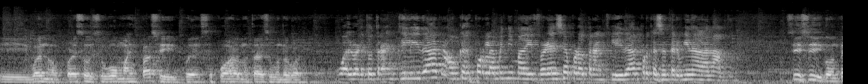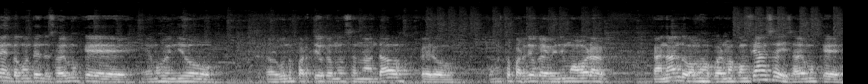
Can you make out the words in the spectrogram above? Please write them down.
y bueno, por eso hubo más espacio y pues se pudo anotar el segundo gol. O Alberto, tranquilidad, aunque es por la mínima diferencia, pero tranquilidad porque se termina ganando. Sí, sí, contento, contento. Sabemos que hemos venido algunos partidos que no se han dado, pero con estos partidos que venimos ahora ganando vamos a coger más confianza y sabemos que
